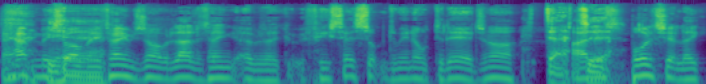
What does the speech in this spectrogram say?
It happened to me so many times, you know. But a lot of times, I was like, if he says something to me now today, do you know, That's all this it. bullshit, like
